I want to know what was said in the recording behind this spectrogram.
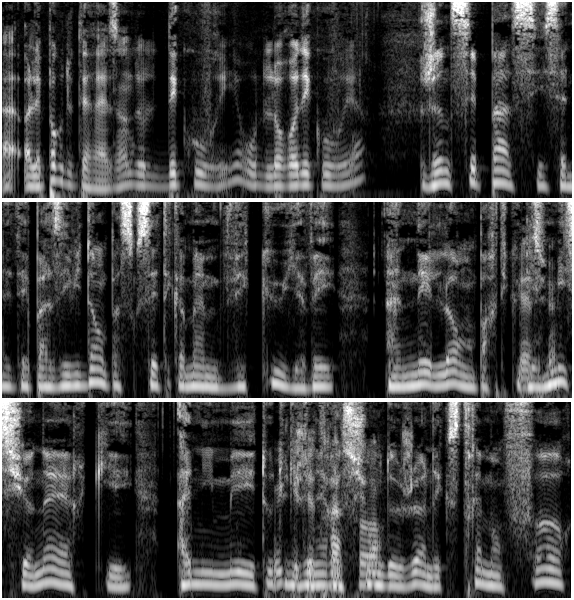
à l'époque de Thérèse, hein, de le découvrir ou de le redécouvrir? Je ne sais pas si ce n'était pas évident parce que c'était quand même vécu. Il y avait un élan en particulier missionnaire qui animait toute une génération de jeunes extrêmement forts,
